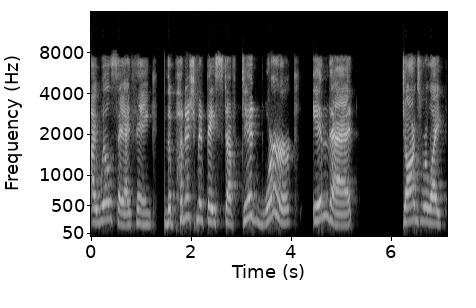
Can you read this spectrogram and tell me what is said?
i will say i think the punishment based stuff did work in that dogs were like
